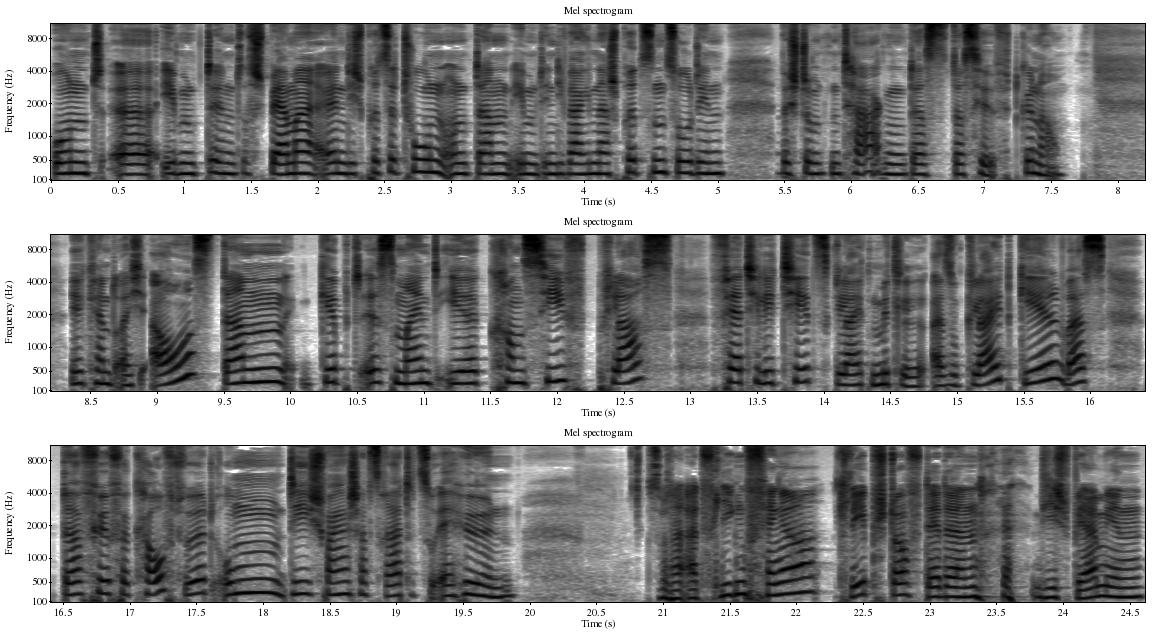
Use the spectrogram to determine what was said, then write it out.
und äh, eben den, das Sperma in die Spritze tun und dann eben in die Vagina spritzen zu den bestimmten Tagen. Das, das hilft, genau. Ihr kennt euch aus. Dann gibt es, meint ihr, Conceive Plus Fertilitätsgleitmittel, also Gleitgel, was dafür verkauft wird, um die Schwangerschaftsrate zu erhöhen. So eine Art Fliegenfänger, Klebstoff, der dann die Spermien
